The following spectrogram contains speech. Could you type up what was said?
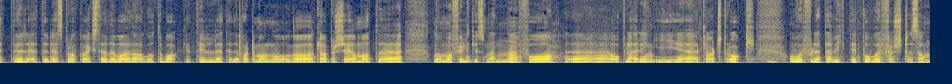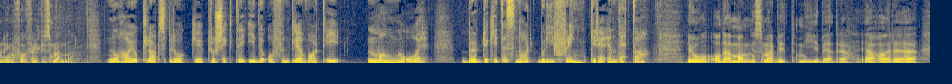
etter, etter, det språkverkstedet, var jo da å gå tilbake til, til departementet og ga klar beskjed om at eh, nå må fylkesmennene få eh, opplæring i eh, klart språk. Mm. Og hvorfor dette er viktig på vår første samling for fylkesmennene. Nå har jo Klart språk-prosjektet i det offentlige vart i mange år. Bør dere ikke snart bli flinkere enn dette? Jo, og det er mange som er blitt mye bedre. Jeg har eh,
